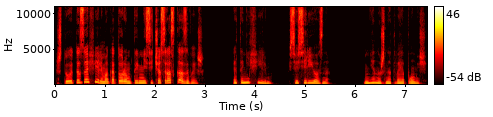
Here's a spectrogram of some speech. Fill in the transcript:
Что это за фильм, о котором ты мне сейчас рассказываешь?» «Это не фильм. Все серьезно. Мне нужна твоя помощь».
